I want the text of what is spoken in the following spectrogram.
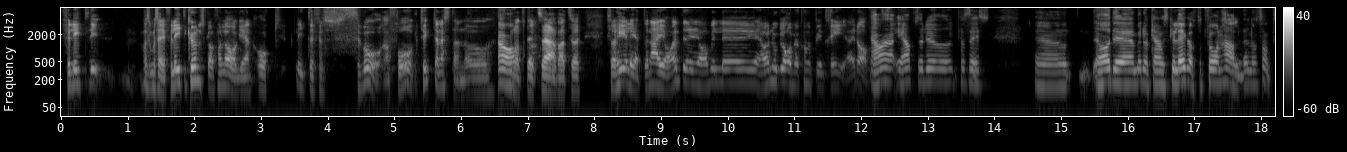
för lite, vad ska man säga, för lite kunskap från lagen och lite för svåra frågor tyckte jag nästan. Och ja. på något sätt så här, att, så, så helheten, nej, jag är inte, jag vill, eh, jag är nog glad om jag kom upp i en trea idag. Ja, ja, absolut, precis. Uh, ja, det, men då kanske vi skulle lägga oss på två och en halv eller något sånt.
